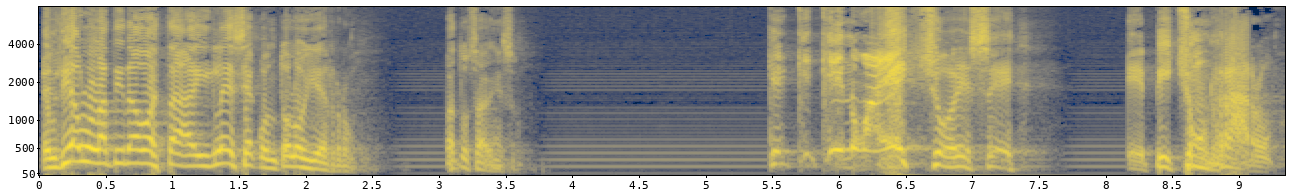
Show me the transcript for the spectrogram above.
El diablo le ha tirado a esta iglesia con todos los hierros. ¿Cuántos saben eso? ¿Qué, no ha hecho ese eh, pichón raro?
